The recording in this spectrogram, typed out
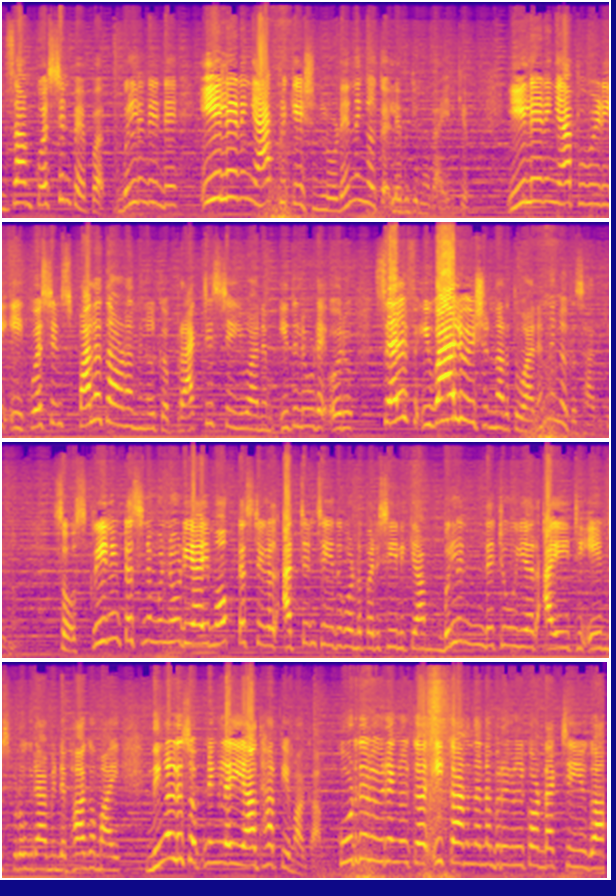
എക്സാം ക്വസ്റ്റ്യൻ പേപ്പർ ബില്ലിന്റെ ഇ ലേണിംഗ് ആപ്ലിക്കേഷനിലൂടെ നിങ്ങൾക്ക് ലഭിക്കുന്നതായിരിക്കും. ഇ ലേണിംഗ് ആപ്പ് വഴി ഈ ക്വസ്റ്റ്യൻസ് പലതവണ നിങ്ങൾക്ക് പ്രാക്ടീസ് ചെയ്യുവാനും ഇതിലൂടെ ഒരു സെൽഫ് ഇവാലുവേഷൻ നടത്തുവാനും നിങ്ങൾക്ക് സാധിക്കുന്നു. സോ സ്ക്രീനിംഗ് ടെസ്റ്റിന് മുന്നോടിയായി മോക്ക് ടെസ്റ്റുകൾ അറ്റൻഡ് ചെയ്തുകൊണ്ട് പരിശീലിക്കാം ബുള്ളിന്റെ two year I I T AIIMS പ്രോഗ്രാമിന്റെ ഭാഗമായി നിങ്ങളുടെ സ്വപ്നങ്ങളെ യാഥാർത്ഥ്യമാക്കാം കൂടുതൽ വിവരങ്ങൾക്ക് ഈ കാണുന്ന നമ്പറുകളിൽ കോൺടാക്ട് ചെയ്യുക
